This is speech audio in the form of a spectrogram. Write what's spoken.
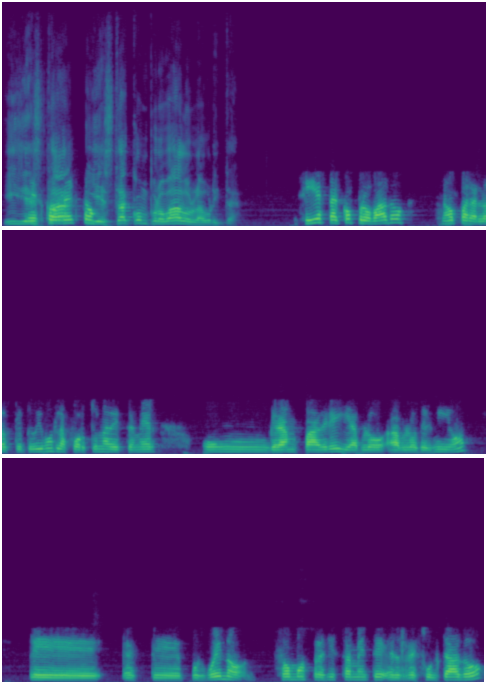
y Es está, correcto. y está comprobado, Laurita. Sí, está comprobado, ¿no? Para los que tuvimos la fortuna de tener un gran padre, y hablo, hablo del mío, eh, este, pues bueno, somos precisamente el resultado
